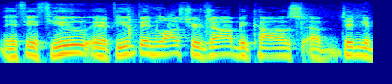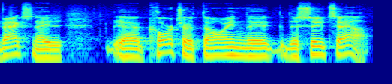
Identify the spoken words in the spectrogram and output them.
If if you if you've been lost your job because of didn't get vaccinated, uh, courts are throwing the the suits out,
